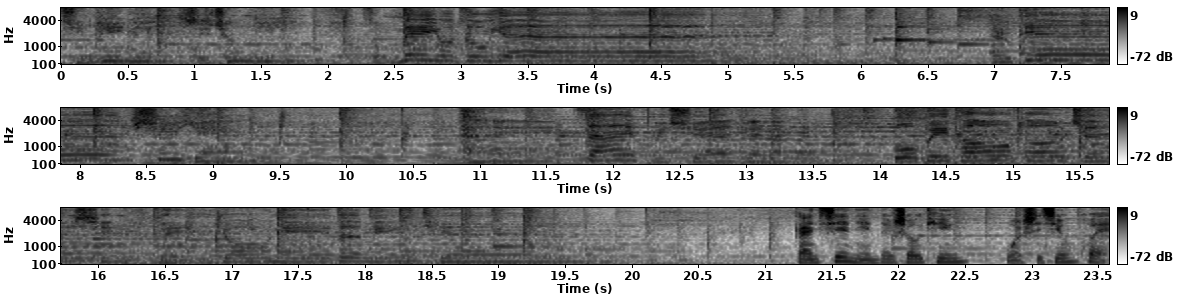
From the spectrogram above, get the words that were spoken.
心里面是成你从没有走远。耳边誓言雪，我会好好珍惜没有你的明天。感谢您的收听，我是星慧。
